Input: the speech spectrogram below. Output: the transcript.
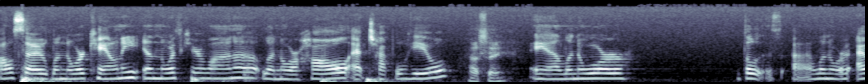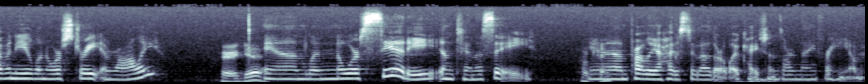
Also, Lenoir County in North Carolina, Lenoir Hall at Chapel Hill, I see. and Lenoir, the uh, Lenoir Avenue, Lenoir Street in Raleigh, Very good. and Lenoir City in Tennessee, Okay. and probably a host of other locations are named for him.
